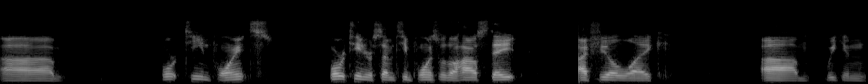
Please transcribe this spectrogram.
um, 14 points, 14 or 17 points with Ohio State, I feel like um, we can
